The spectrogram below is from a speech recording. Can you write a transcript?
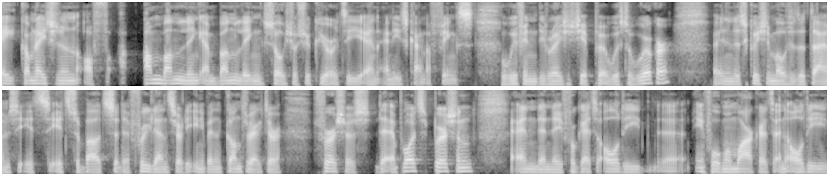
a combination of unbundling and bundling social security and, and these kind of things within the relationship uh, with the worker. In the discussion, most of the times it's it's about the freelancer, the independent contractor versus the employed person, and then they forget all the uh, informal market and all the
